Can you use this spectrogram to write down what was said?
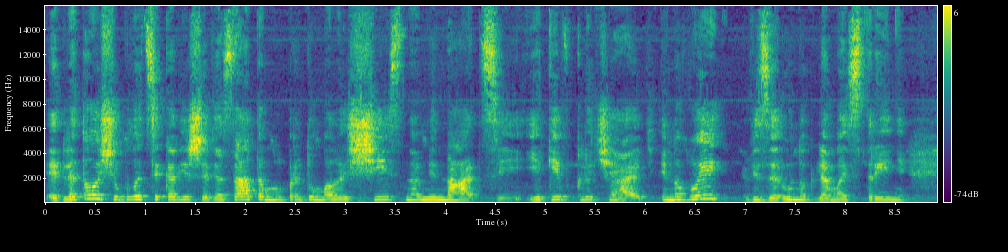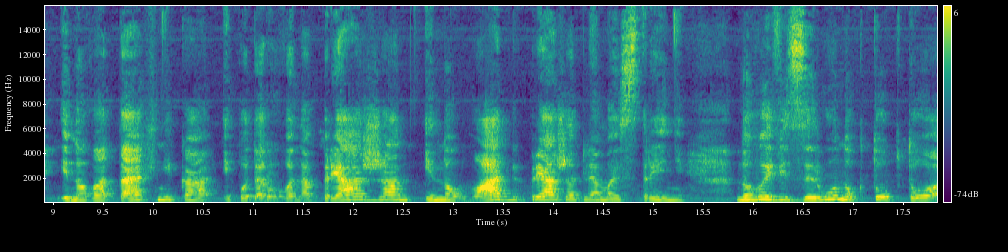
І для того, щоб було цікавіше в'язати, ми придумали шість номінацій, які включають і новий візерунок для майстрині, і нова техніка, і подарована пряжа, і нова пряжа для майстрині, новий візерунок, тобто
